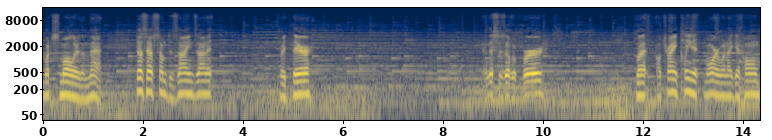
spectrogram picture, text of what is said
much smaller than that. It does have some designs on it right there. And this is of a bird but I'll try and clean it more when I get home.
